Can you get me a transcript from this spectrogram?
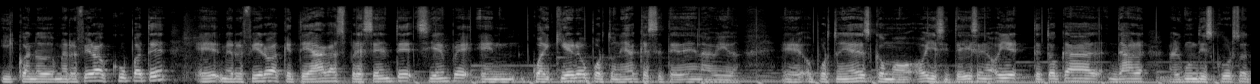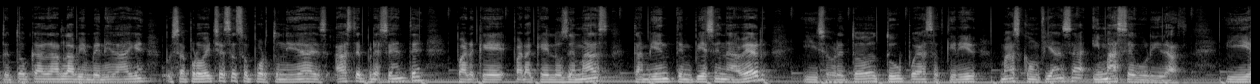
Y cuando me refiero a ocúpate, eh, me refiero a que te hagas presente siempre en cualquier oportunidad que se te dé en la vida. Eh, oportunidades como, oye, si te dicen, oye, te toca dar algún discurso, te toca dar la bienvenida a alguien, pues aprovecha esas oportunidades, hazte presente para que, para que los demás también te empiecen a ver y sobre todo tú puedas adquirir más confianza y más seguridad. Y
